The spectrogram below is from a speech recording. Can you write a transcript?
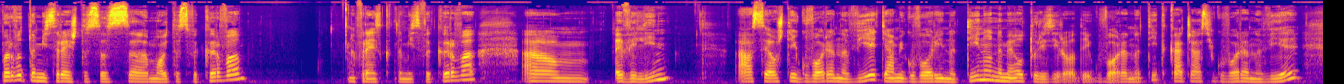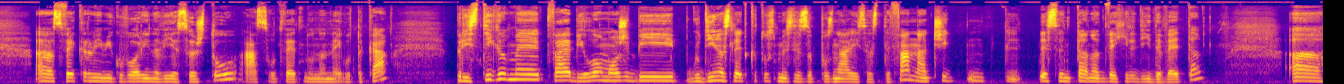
първата ми среща с а, моята свекърва, френската ми свекърва, а, Евелин. Аз все още и говоря на вие, тя ми говори на ти, но не ме е авторизирала да й говоря на ти, така че аз си говоря на вие. А, свекър ми ми говори на вие също, аз съответно на него така. Пристигаме, това е било може би година след като сме се запознали с Стефан, значи есента на 2009. А,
